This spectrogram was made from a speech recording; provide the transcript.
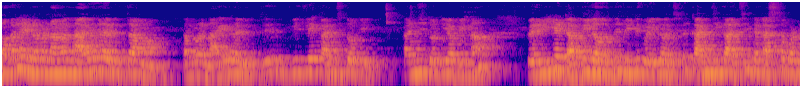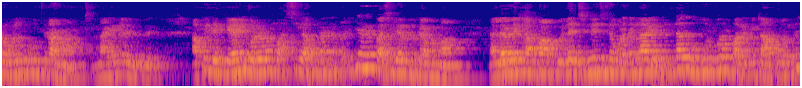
முதல்ல என்ன பண்ணாங்க நகைகளை விற்றாங்க தன்னோட நகைகளை விற்று வீட்டிலே கஞ்சி தொட்டி கஞ்சி தொட்டி அப்படின்னா பெரிய டப்பியில் வந்து வீட்டுக்கு வெளியில் வச்சுட்டு கஞ்சி காய்ச்சி இந்த கஷ்டப்பட்டவங்களுக்கு ஊற்றுறாங்க நகைகளை விற்று அப்போ இதை கேள்விப்பட்டோட பசி அப்படின்னா நிறையவே பசியில் இருந்திருக்காங்கம்மா. நல்ல வேலைக்கு நம்ம அப்போ இல்லை சின்ன சின்ன குழந்தைங்களாம் எல்லாத்துக்கும் ஊர் பரவிட்டோம் அப்போ வந்து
